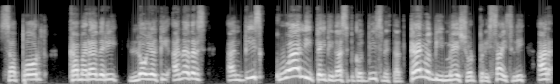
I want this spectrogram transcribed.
support, camaraderie, loyalty, and others. And these qualitative aspects of business that cannot be measured precisely are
